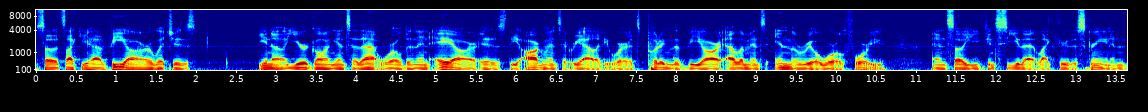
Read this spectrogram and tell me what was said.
So it's like you have VR, which is, you know, you're going into that world, and then AR is the augmented reality, where it's putting the VR elements in the real world for you, and so you can see that like through the screen. And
